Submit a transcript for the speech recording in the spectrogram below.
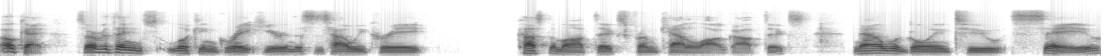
Okay, so everything's looking great here, and this is how we create custom optics from catalog optics. Now we're going to save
